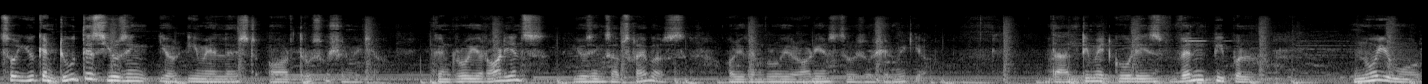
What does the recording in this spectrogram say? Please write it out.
So you can do this using your email list or through social media. You can grow your audience using subscribers or you can grow your audience through social media. The ultimate goal is when people know you more,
